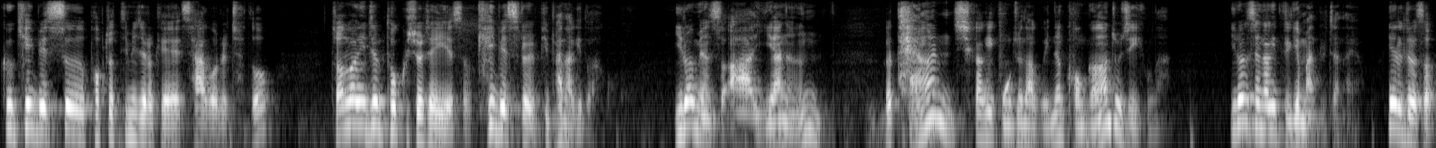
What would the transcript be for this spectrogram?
그 KBS 법조팀이 저렇게 사고를 쳐도 저널리즘 토크쇼 제의에서 KBS를 비판하기도 하고 이러면서 아, 이 안은 그 다양한 시각이 공존하고 있는 건강한 조직이구나. 이런 생각이 들게 만들잖아요. 예를 들어서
